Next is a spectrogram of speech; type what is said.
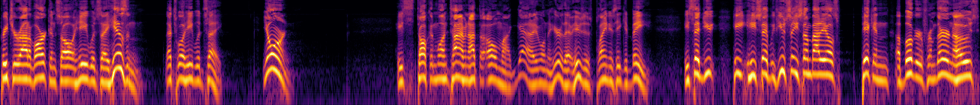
preacher out of Arkansas, and he would say, his'n. That's what he would say. Yorn. He's talking one time, and I thought, oh my God, I didn't want to hear that. He was as plain as he could be. He said, you, he, he said, if you see somebody else picking a booger from their nose,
